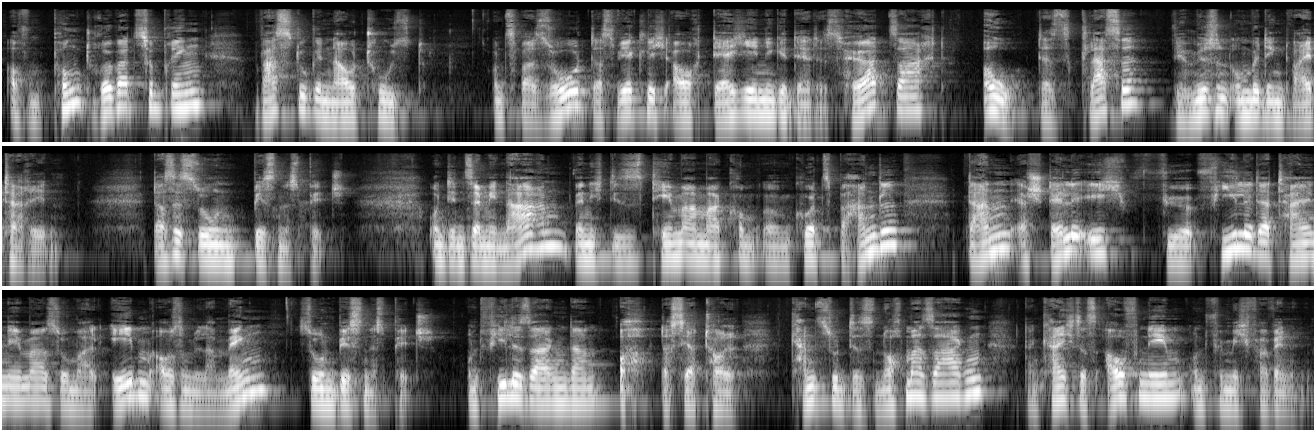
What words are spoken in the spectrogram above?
auf den Punkt rüberzubringen, was du genau tust. Und zwar so, dass wirklich auch derjenige, der das hört, sagt, oh, das ist klasse, wir müssen unbedingt weiterreden. Das ist so ein Business Pitch. Und in Seminaren, wenn ich dieses Thema mal ähm, kurz behandle, dann erstelle ich für viele der Teilnehmer so mal eben aus dem Lameng so ein Business Pitch. Und viele sagen dann, oh, das ist ja toll. Kannst du das nochmal sagen? Dann kann ich das aufnehmen und für mich verwenden.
